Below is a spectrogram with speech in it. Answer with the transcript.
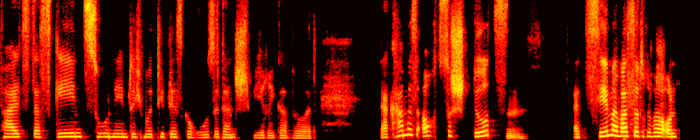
falls das Gehen zunehmend durch Multiple Sklerose dann schwieriger wird. Da kam es auch zu Stürzen. Erzähl mal was darüber und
